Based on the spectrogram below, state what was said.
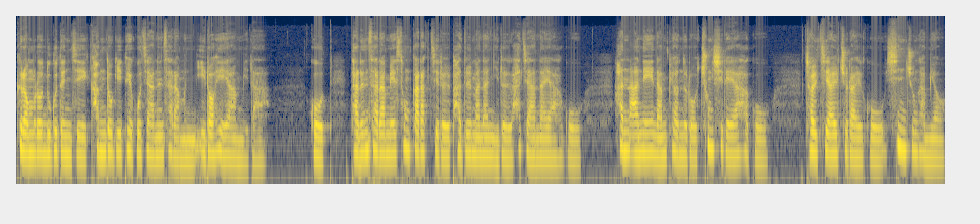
그러므로 누구든지 감독이 되고자 하는 사람은 이러해야 합니다. 곧 다른 사람의 손가락질을 받을 만한 일을 하지 않아야 하고 한 아내의 남편으로 충실해야 하고 절제할 줄 알고 신중하며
